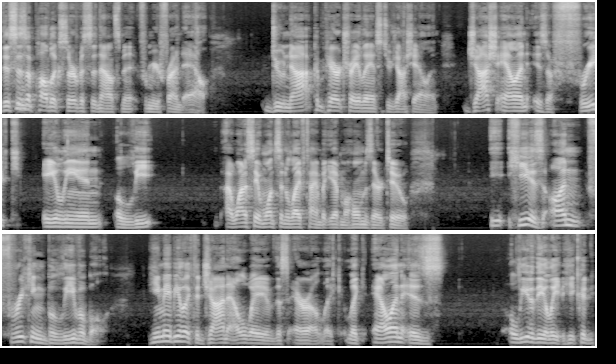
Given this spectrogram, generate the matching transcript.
This is a public service announcement from your friend Al. Do not compare Trey Lance to Josh Allen. Josh Allen is a freak alien elite I want to say once in a lifetime, but you have Mahomes there too. He, he is unfreaking believable. He may be like the John Elway of this era. Like like Allen is elite of the elite. He could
